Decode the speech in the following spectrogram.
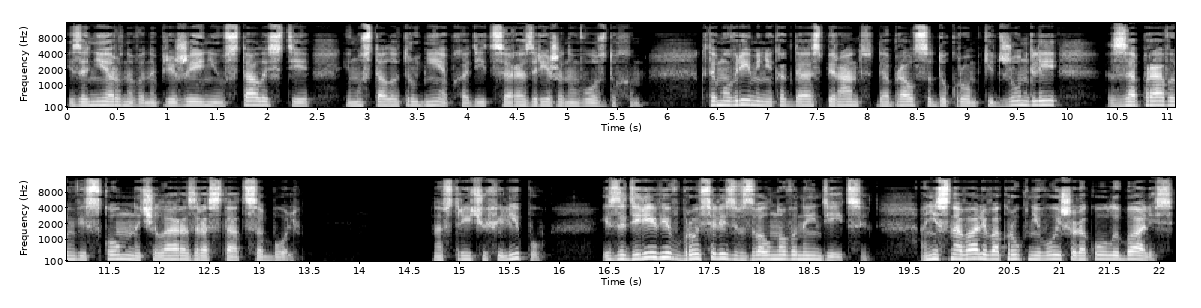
Из-за нервного напряжения и усталости ему стало труднее обходиться разреженным воздухом. К тому времени, когда аспирант добрался до кромки джунглей, за правым виском начала разрастаться боль. Навстречу Филиппу из-за деревьев бросились взволнованные индейцы — они сновали вокруг него и широко улыбались,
